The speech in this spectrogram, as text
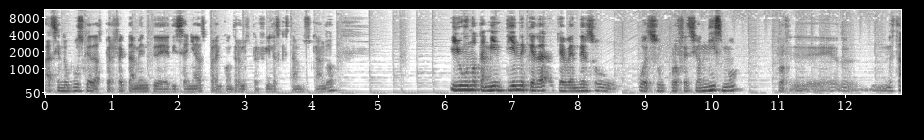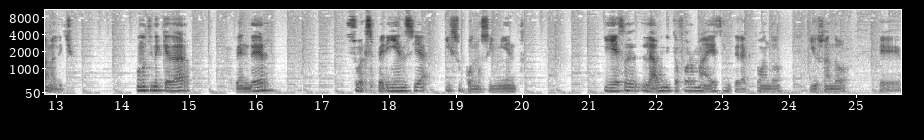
haciendo búsquedas perfectamente diseñadas para encontrar los perfiles que están buscando. Y uno también tiene que, que vender su, pues, su profesionismo, está mal dicho, uno tiene que dar a vender su experiencia y su conocimiento. Y esa es la única forma es interactuando y usando eh,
